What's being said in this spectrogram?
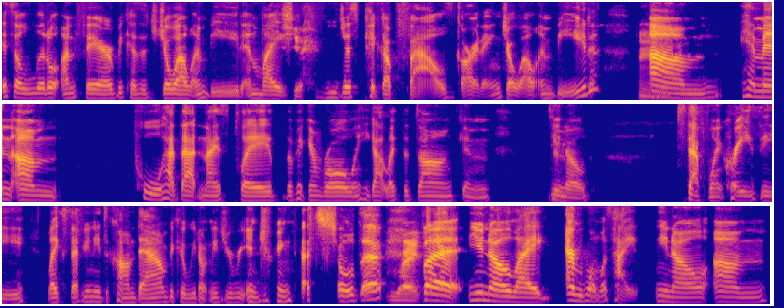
it's a little unfair because it's Joel Embiid and like yeah. you just pick up fouls guarding Joel Embiid. Mm-hmm. Um, him and um Poole had that nice play, the pick and roll, and he got like the dunk, and you yeah. know, Steph went crazy. Like, Steph, you need to calm down because we don't need you re-injuring that shoulder. Right. But you know, like everyone was hype, you know. Um,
